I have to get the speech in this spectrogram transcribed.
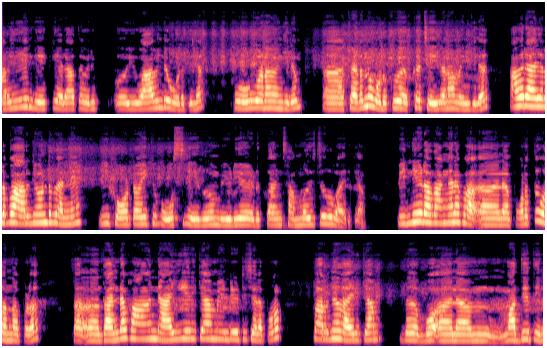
അറിയുകയും കേൾക്കുകയല്ലാത്ത ഒരു യുവാവിന്റെ കൂട്ടത്തിൽ പോകണമെങ്കിലും കിടന്നു കൊടുക്കുകയൊക്കെ ചെയ്യണമെങ്കിൽ അവർ ചിലപ്പോൾ അറിഞ്ഞുകൊണ്ട് തന്നെ ഈ ഫോട്ടോയ്ക്ക് പോസ്റ്റ് ചെയ്തതും വീഡിയോ എടുക്കാൻ സമ്മതിച്ചതുമായിരിക്കാം. പിന്നീട് അതങ്ങനെ പുറത്തു വന്നപ്പോൾ തന്റെ ഭാഗം ന്യായീകരിക്കാൻ വേണ്ടിയിട്ട് ചിലപ്പോൾ പറഞ്ഞതായിരിക്കാം. ഇത് മദ്യത്തിൽ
